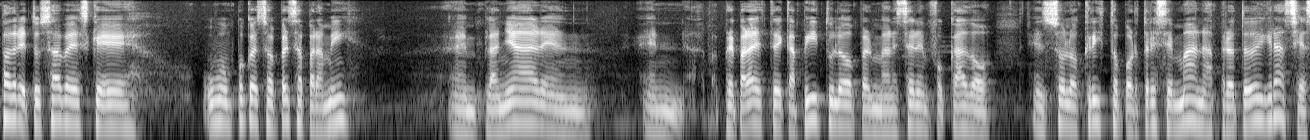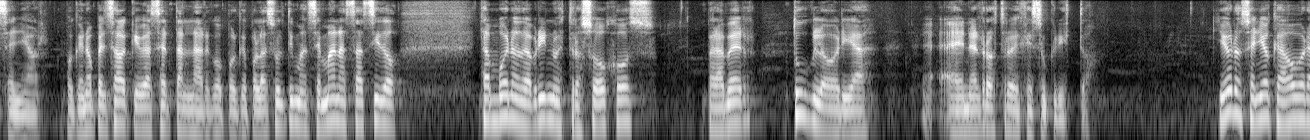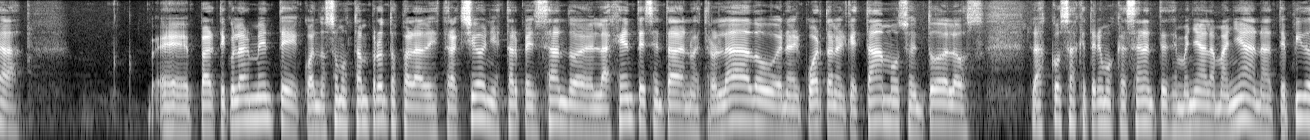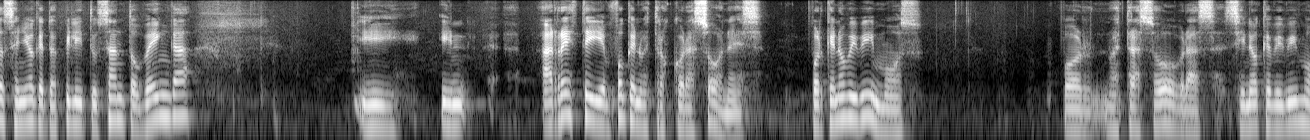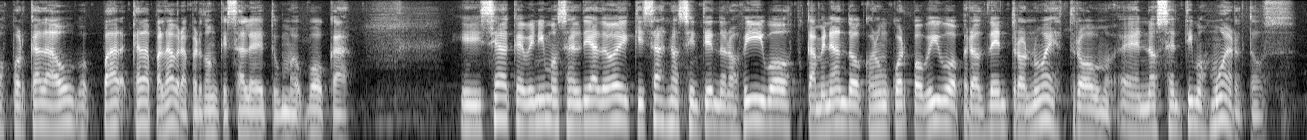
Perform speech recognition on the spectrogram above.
Padre, tú sabes que hubo un poco de sorpresa para mí en planear, en, preparar este capítulo, permanecer enfocado en solo Cristo por tres semanas, pero te doy gracias, Señor, porque no pensaba que iba a ser tan largo, porque por las últimas semanas ha sido tan bueno de abrir nuestros ojos para ver tu gloria en el rostro de Jesucristo. Y oro, Señor, que ahora, eh, particularmente cuando somos tan prontos para la distracción y estar pensando en la gente sentada a nuestro lado, o en el cuarto en el que estamos, o en todas las cosas que tenemos que hacer antes de mañana a la mañana, te pido, Señor, que tu Espíritu Santo venga y arreste y enfoque nuestros corazones, porque no vivimos por nuestras obras, sino que vivimos por cada, cada palabra perdón, que sale de tu boca. Y sea que venimos el día de hoy quizás no sintiéndonos vivos, caminando con un cuerpo vivo, pero dentro nuestro eh, nos sentimos muertos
